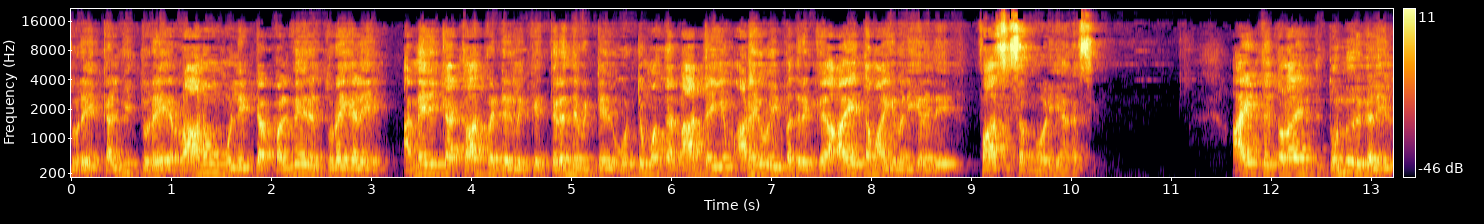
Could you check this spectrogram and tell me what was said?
துறை கல்வித்துறை ராணுவம் உள்ளிட்ட பல்வேறு துறைகளை அமெரிக்கா கார்பரேட்டுகளுக்கு திறந்துவிட்டு ஒட்டுமொத்த நாட்டையும் அடகு வைப்பதற்கு ஆயத்தமாகி வருகிறது பாசிச மோடி அரசு. ஆயிரத்தி தொள்ளாயிரத்தி தொண்ணூறுகளில்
